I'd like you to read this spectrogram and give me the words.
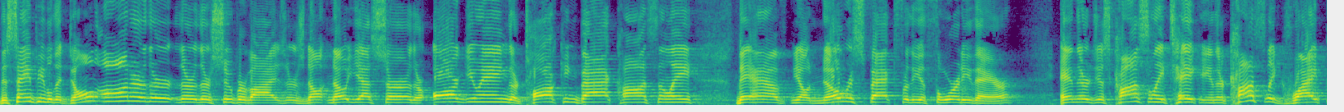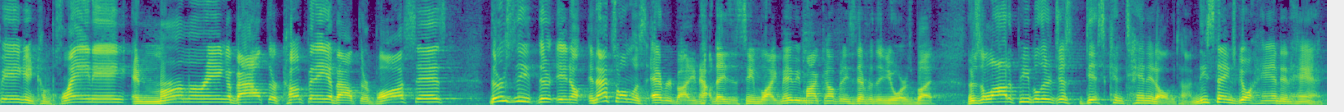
the same people that don't honor their, their, their supervisors, don't know yes, sir. They're arguing, they're talking back constantly. They have you know, no respect for the authority there. And they're just constantly taking, and they're constantly griping and complaining and murmuring about their company, about their bosses. There's the, there, you know, and that's almost everybody nowadays. It seems like maybe my company's different than yours, but there's a lot of people that are just discontented all the time. These things go hand in hand,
